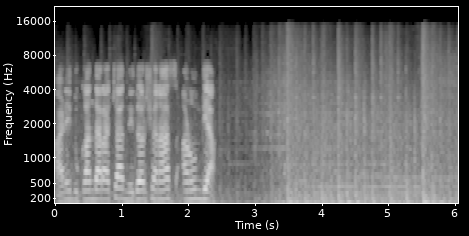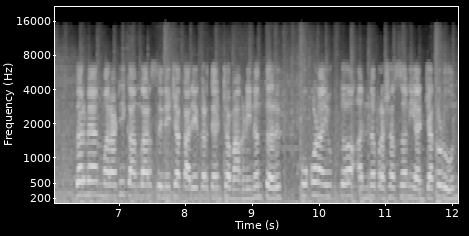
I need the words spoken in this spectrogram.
आणि दुकानदाराच्या निदर्शनास आणून द्या. दरम्यान मराठी कामगार सेनेच्या कार्यकर्त्यांच्या मागणीनंतर कोकण आयुक्त अन्न प्रशासन यांच्याकडून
